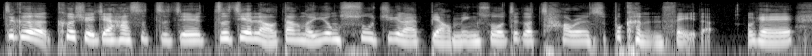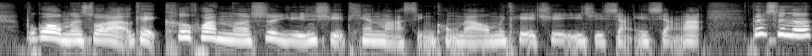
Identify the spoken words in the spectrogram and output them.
这个科学家他是直接直截了当的用数据来表明说，这个超人是不可能飞的。OK，不过我们说了，OK，科幻呢是允许天马行空的，我们可以去允许想一想啦。但是呢，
